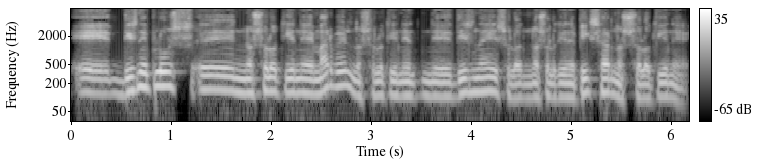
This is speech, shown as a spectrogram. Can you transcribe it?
Eh, Disney Plus eh, no solo tiene Marvel, no solo tiene eh, Disney, solo, no solo tiene Pixar, no solo tiene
